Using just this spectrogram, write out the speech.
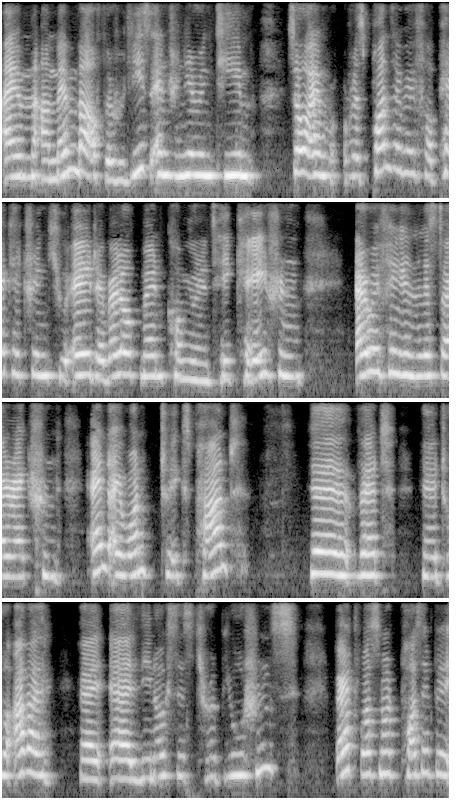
I'm a member of the release engineering team. So I'm responsible for packaging, QA development, communication, everything in this direction. And I want to expand uh, that uh, to other uh, uh, Linux distributions. That was not possible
